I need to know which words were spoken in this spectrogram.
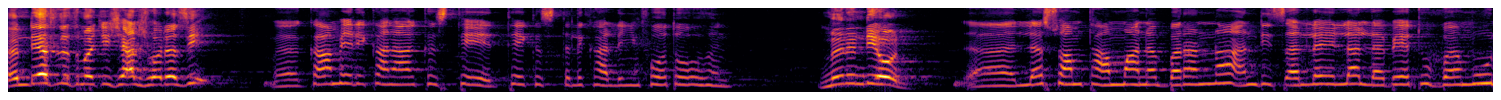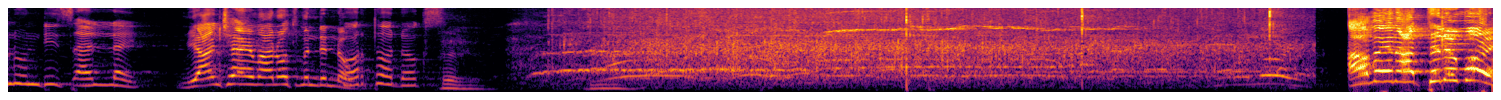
እንዴት ልትመጪ ቻልሽ ወደዚህ? እ፣ ከአሜሪካን አክስቴ text ልካልኝ ፎቶህን። ምን እንዲሆን ለእሷም ታማ ነበረና እንዲጸለይላት ለቤቱ በሙሉ እንዲጸለይ የአንቺ ሃይማኖት ምንድን ነው? ኦርቶዶክስ አሜን አትልም ወይ?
